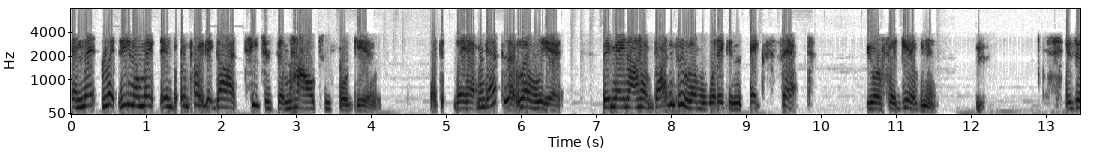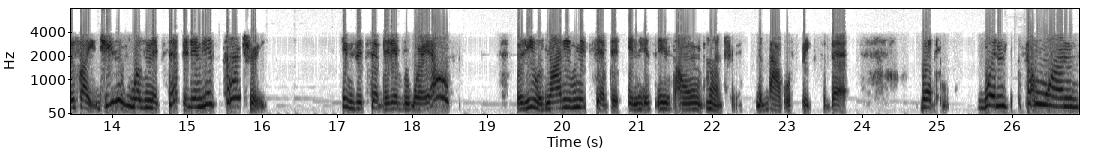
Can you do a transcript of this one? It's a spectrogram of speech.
And let, let you know, make, and, and pray that God teaches them how to forgive. Like they haven't got to that level yet. They may not have gotten to the level where they can accept your forgiveness. It's just like Jesus wasn't accepted in his country. He was accepted everywhere else, but he was not even accepted in his, his own country. The Bible speaks to that. But when someone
